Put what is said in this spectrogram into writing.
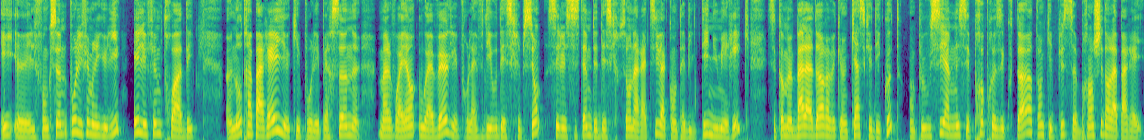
Et il fonctionne pour les films réguliers et les films 3D. Un autre appareil qui est pour les personnes malvoyantes ou aveugles et pour la vidéo description, c'est le système de description narrative à comptabilité numérique. C'est comme un baladeur avec un casque d'écoute. On peut aussi amener ses propres écouteurs tant qu'il puisse se brancher dans l'appareil.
